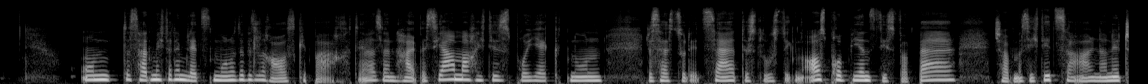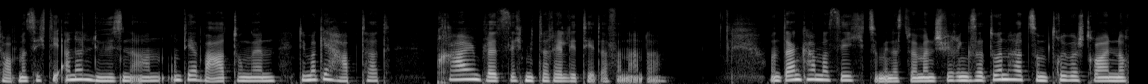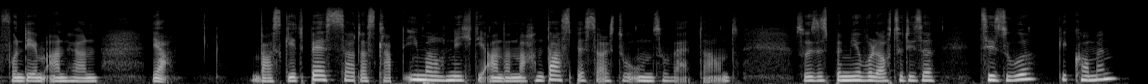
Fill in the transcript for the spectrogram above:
und das hat mich dann im letzten Monat ein bisschen rausgebracht. Ja, also ein halbes Jahr mache ich dieses Projekt nun. Das heißt, so die Zeit des lustigen Ausprobierens, die ist vorbei. Jetzt schaut man sich die Zahlen an, jetzt schaut man sich die Analysen an und die Erwartungen, die man gehabt hat, prallen plötzlich mit der Realität aufeinander. Und dann kann man sich, zumindest wenn man einen schwierigen Saturn hat, zum Drüberstreuen noch von dem anhören, ja, was geht besser, das klappt immer noch nicht, die anderen machen das besser als du und so weiter. Und so ist es bei mir wohl auch zu dieser Zäsur gekommen.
